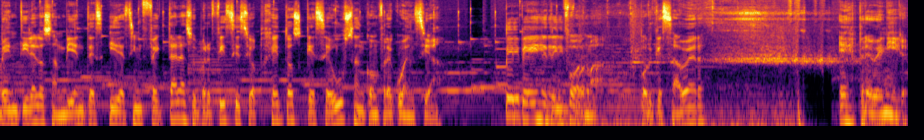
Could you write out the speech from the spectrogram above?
Ventila los ambientes y desinfecta las superficies y objetos que se usan con frecuencia. PPN te informa, porque saber es prevenir.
